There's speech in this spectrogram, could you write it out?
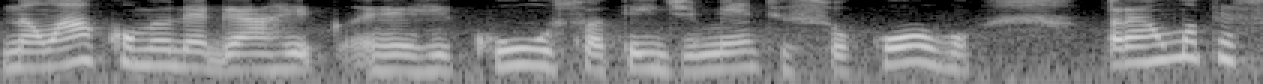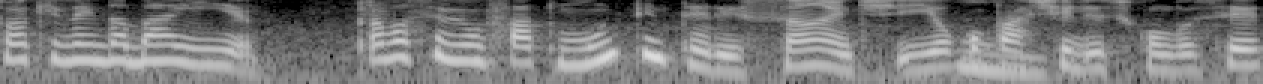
Não há como eu negar é, recurso, atendimento e socorro para uma pessoa que vem da Bahia. Para você ver um fato muito interessante, e eu hum. compartilho isso com você,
